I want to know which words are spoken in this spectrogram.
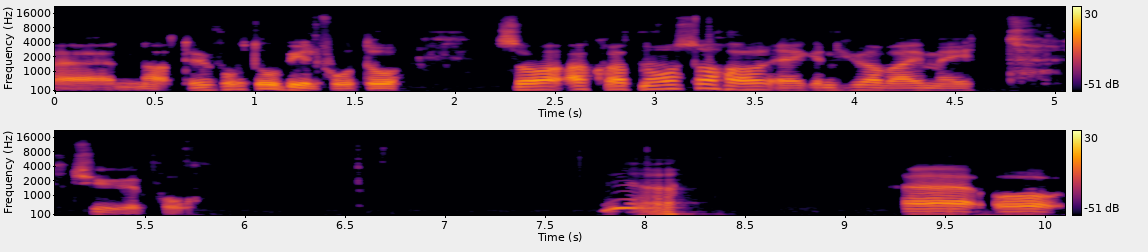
Eh, naturfoto, bilfoto. Så akkurat nå så har jeg en Huawei Mate 20 Pro. Ja. Eh, og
